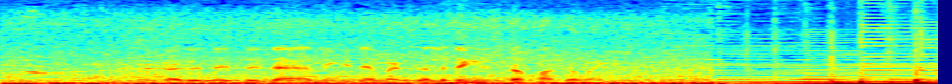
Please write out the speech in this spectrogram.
आतां वयताय मुखार वयताय थंय आनी कितें मेळटा जाल्यार थिंग स्टॉप मारता मागीर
